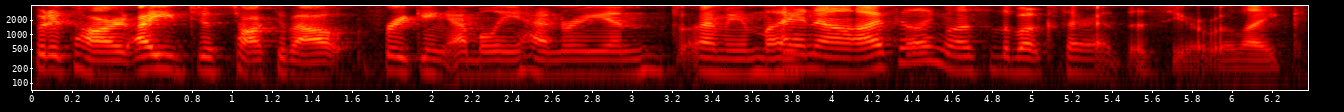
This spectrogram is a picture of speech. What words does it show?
but it's hard i just talked about freaking emily henry and i mean like I know. I feel like most of the books I read this year were like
